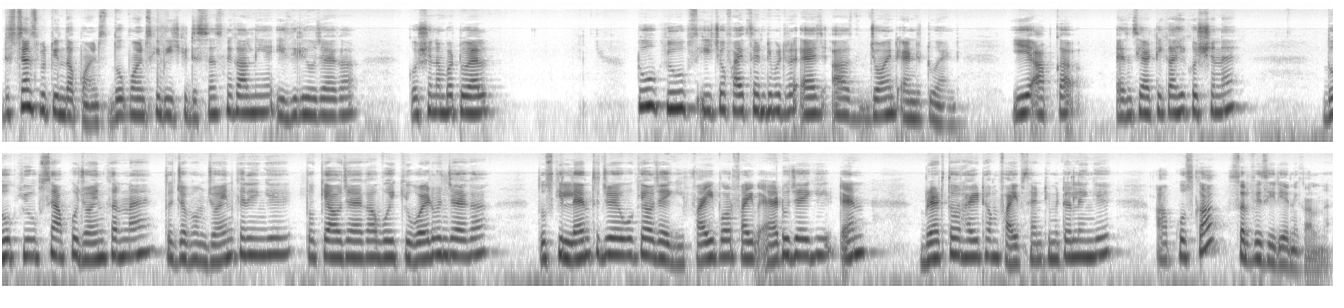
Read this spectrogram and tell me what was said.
distance between the points दो पॉइंट्स के बीच की डिस्टेंस निकालनी है इजीली हो जाएगा। Question number twelve two cubes each of five centimetre edge are joint end to end ये आपका एन e का ही क्वेश्चन है। दो क्यूब से आपको ज्वाइन करना है तो जब हम ज्वाइन करेंगे तो क्या हो जाएगा? वो एक क्यूबॉइड बन जाएगा। तो उसकी लेंथ जो है वो क्या हो जाएगी? फाइव और फाइव ऐड हो जाएगी टेन ब्रेथ और हाइट हम फाइव सेंटीमीटर लेंगे। आपको उसका सरफेस एरिया निकालना है।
